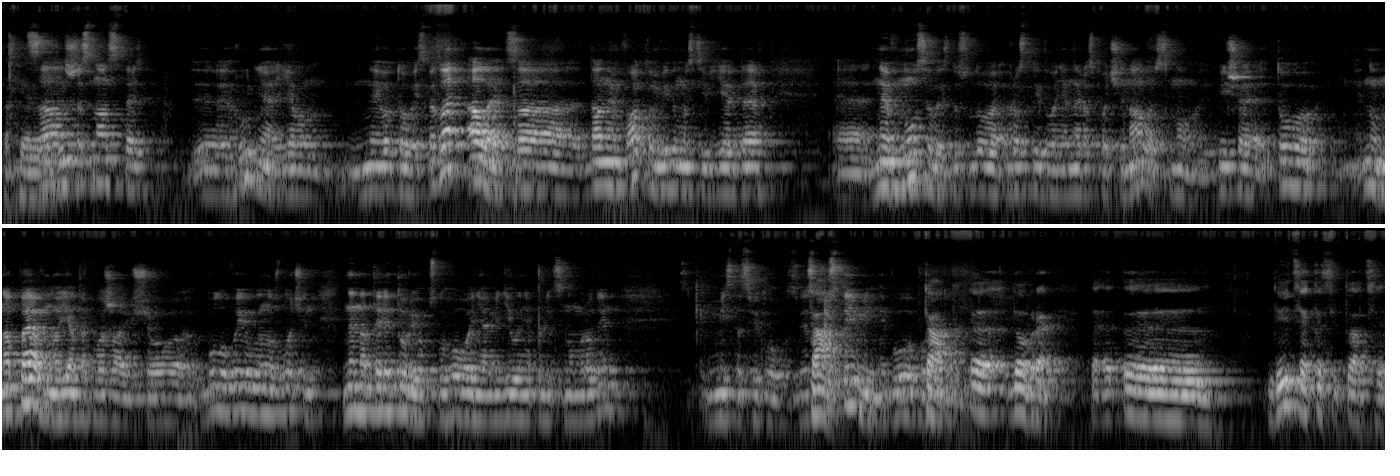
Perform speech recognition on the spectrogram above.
Так, я За 16 е, грудня я вам не готовий сказати, але за даним фактом відомості в ЄРДР е, не вносились, досудове розслідування не розпочиналось. Ну, більше того, ну, напевно, я так вважаю, що було виявлено злочин не на території обслуговування відділення поліції номер 1 міста Світлову. В зв'язку Так. з тим і не було Так, повідомлення. е, добре. Е, дивіться, яка ситуація.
